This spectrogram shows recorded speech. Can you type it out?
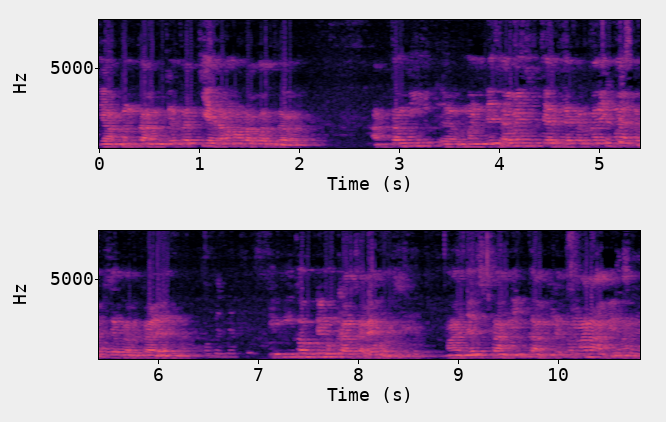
की आपण तालुक्याचा चेहरा मोठा बदलावा. आता मी मंडे साहेबांशी चर्चा करताना एक माझ्या लक्षात आलं कळलं की मी मुखार साऱ्या वर्षी माझ्या स्थानिक तालुक्याचा मला अभिमान.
